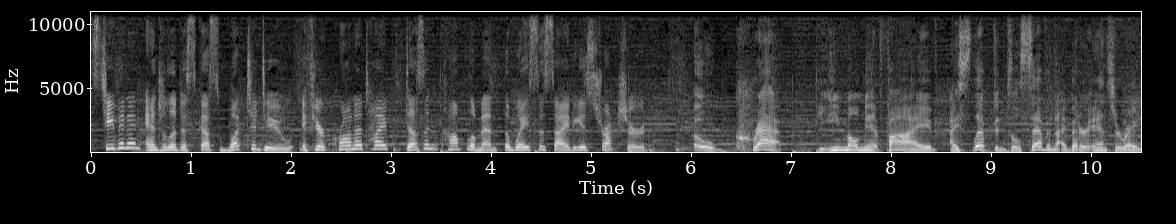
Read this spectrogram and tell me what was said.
Stephen and Angela discuss what to do if your chronotype doesn't complement the way society is structured. Oh, crap. He emailed me at five. I slept until seven. I better answer right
